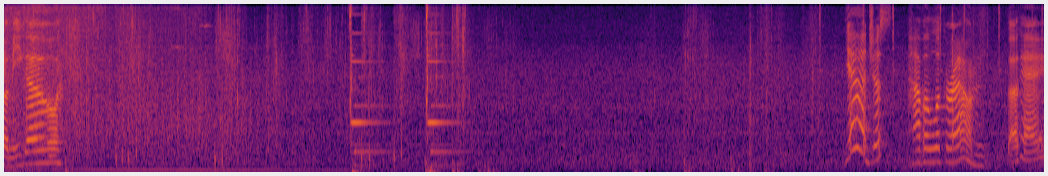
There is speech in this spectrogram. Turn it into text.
Amigo. Yeah, just have a look around. Okay.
